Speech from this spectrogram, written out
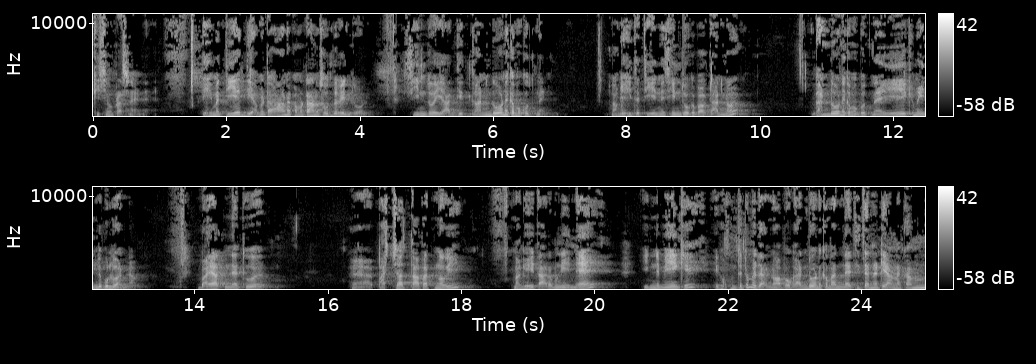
කිසිම ප්‍රශ්නයක් නැහැ. එහෙම තියෙද්දි අපට ආන කමටහන සුද්ධ වෙන්න ඕනේ. සින්දුව යද්දිත් ගන්න ඕනක මොකුත් නැහැ. මගේ හිත තියෙන්නේ සින්දුවක බව දන්නවා. ගන්න ඕනක මොකුත් නැහැ. ඒකෙම ඉන්න පුළුවන් නම්. බයත් නැතුව පශ්චාත්තාපත් නොවි මගේ හිත අරමුණේ නැහැ. ඉන්නේ මේකේ ඒක හොඳටම දන්නවා. අපෝ ගන්න ඕනකම නැති තැනට යනකම්ම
